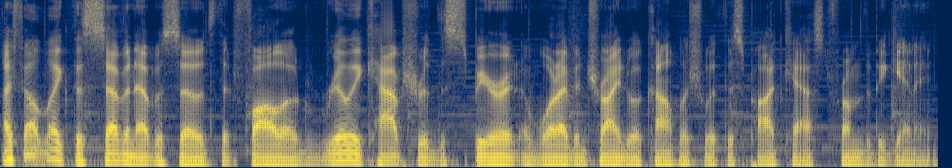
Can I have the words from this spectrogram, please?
I felt like the seven episodes that followed really captured the spirit of what I've been trying to accomplish with this podcast from the beginning.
